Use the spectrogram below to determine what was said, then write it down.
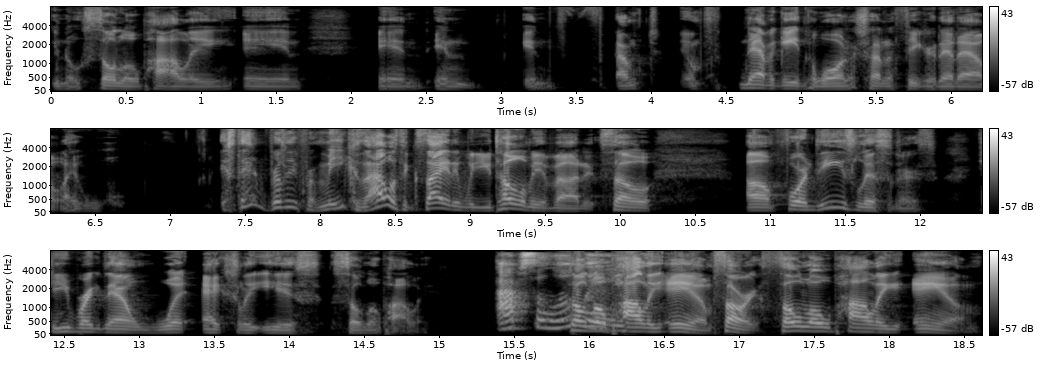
you know solo poly and and and and I'm, I'm navigating the water trying to figure that out like is that really for me because i was excited when you told me about it so um, for these listeners can you break down what actually is solo poly Absolutely. Solo poly am. Sorry, solo poly am.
